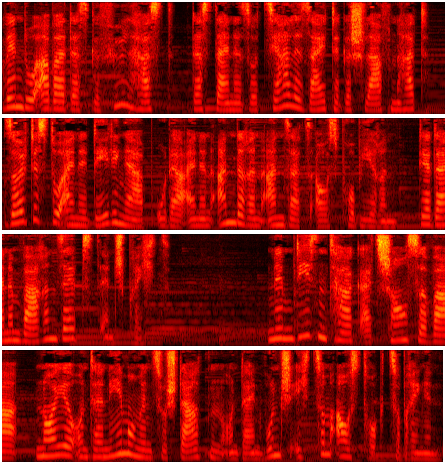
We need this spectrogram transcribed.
Wenn du aber das Gefühl hast, dass deine soziale Seite geschlafen hat, solltest du eine Dating-App oder einen anderen Ansatz ausprobieren, der deinem wahren Selbst entspricht. Nimm diesen Tag als Chance wahr, neue Unternehmungen zu starten und dein Wunsch-Ich zum Ausdruck zu bringen.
